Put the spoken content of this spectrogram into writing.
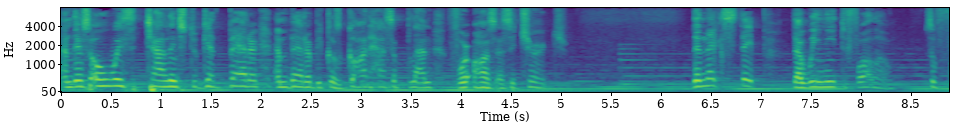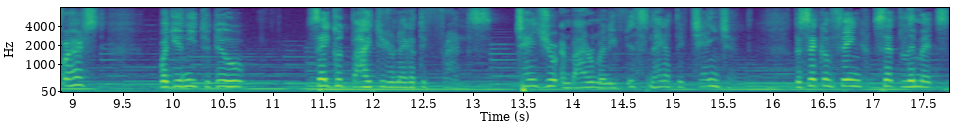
and there's always a challenge to get better and better because God has a plan for us as a church. The next step that we need to follow. So, first, what you need to do, say goodbye to your negative friends. Change your environment. If it's negative, change it. The second thing, set limits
